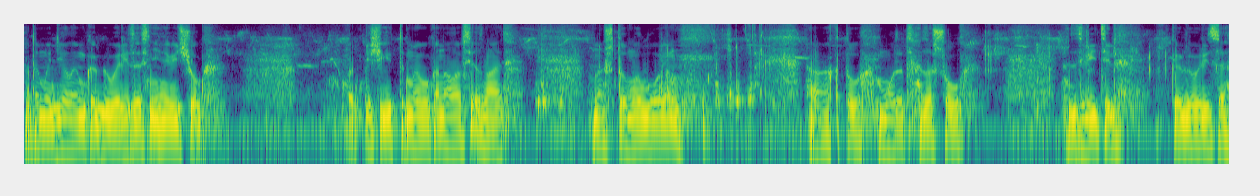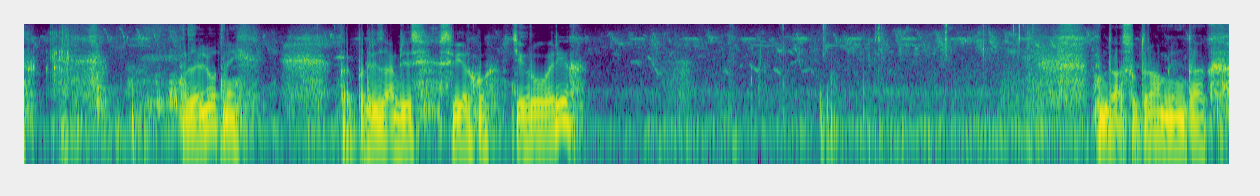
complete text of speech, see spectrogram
Это мы делаем, как говорится, снеговичок. Подписчики моего канала все знают, на что мы ловим. А кто, может, зашел зритель, как говорится, залетный. Так, подрезаем здесь сверху тигровый орех. Да, с утра, блин, так.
